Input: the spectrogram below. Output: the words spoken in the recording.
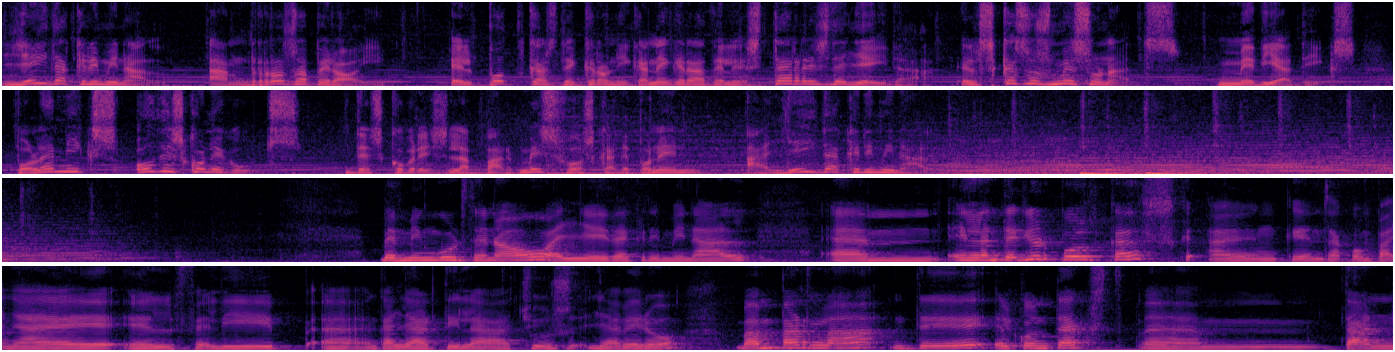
Lleida Criminal, amb Rosa Peroi, el podcast de crònica negra de les Terres de Lleida. Els casos més sonats, mediàtics, polèmics o desconeguts. Descobreix la part més fosca de Ponent a Lleida Criminal. Benvinguts de nou a Lleida Criminal. En l'anterior podcast, en què ens acompanyava el Felip eh, Gallart i la Xus Llavero, vam parlar del de context tant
